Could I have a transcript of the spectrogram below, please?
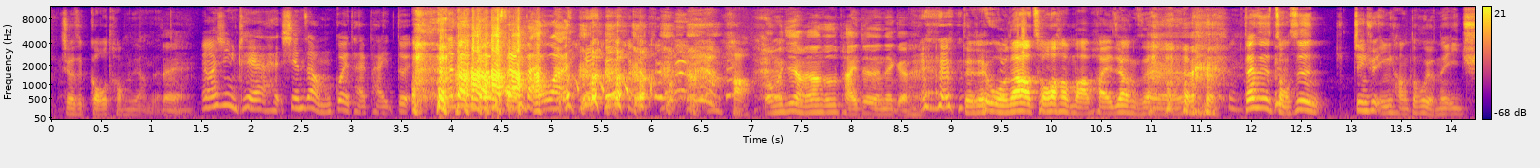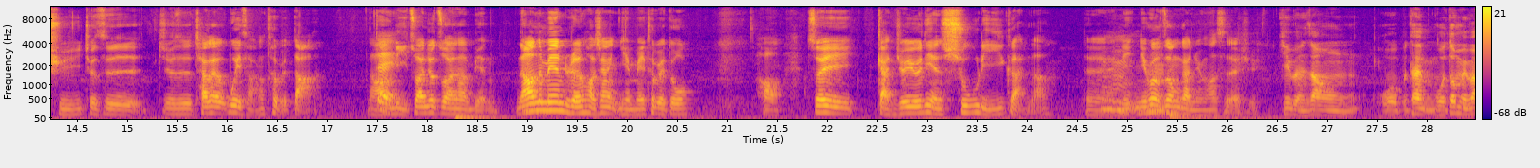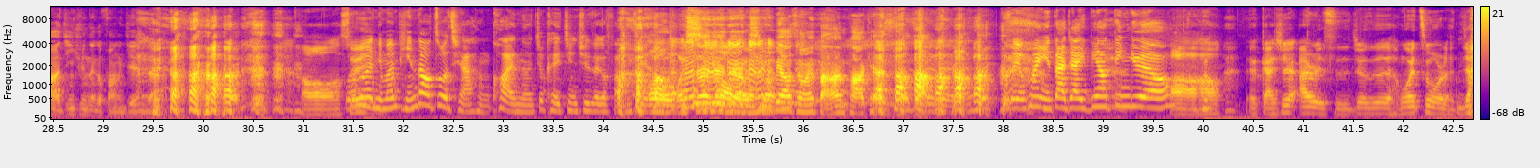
就是沟通这样的。对，没关系，你可以先在我们柜台排队，那边有三百万。好，我们基本上都是排队的那个。对对，我都要抽号码牌这样子，但是总是进去银行都会有那一区，就是就是它的位置好像特别大，然后对理专就坐在那边，然后那边人好像也没特别多，好，所以感觉有点疏离感啦。对，你你会有这种感觉吗？史雷旭？基本上我不太，我都没办法进去那个房间的。哦，所以你们频道做起来很快呢，就可以进去这个房间 哦，我们不要成为百万样。对所以欢迎大家一定要订阅哦。啊，好，呃感谢 Iris，就是很会做人家。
